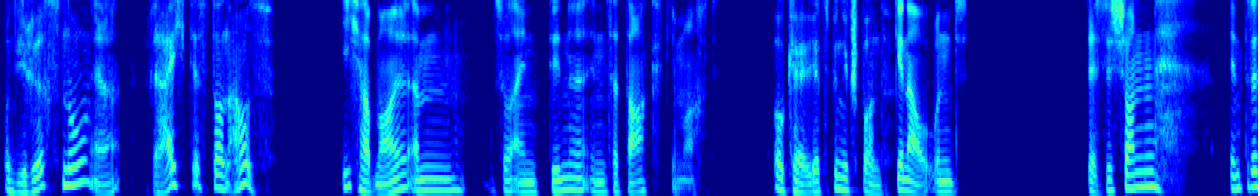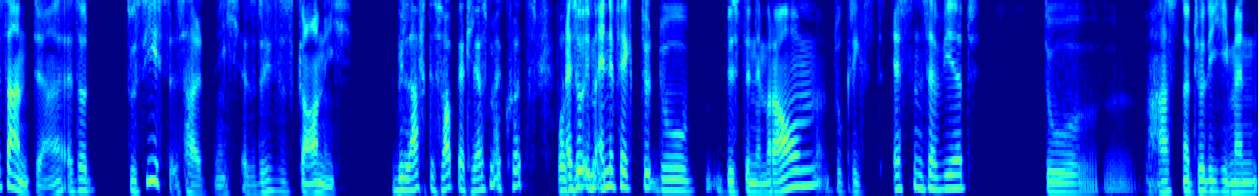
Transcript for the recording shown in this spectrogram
Und ich riech's noch, Ja. reicht es dann aus? Ich habe mal ähm, so ein Dinner in the Dark gemacht. Okay, jetzt bin ich gespannt. Genau, und das ist schon interessant, ja. Also du siehst es halt nicht, also du siehst es gar nicht. Wie läuft das ab? Erklär's mal kurz. Was also im das? Endeffekt, du, du bist in einem Raum, du kriegst Essen serviert, du hast natürlich, ich meine,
